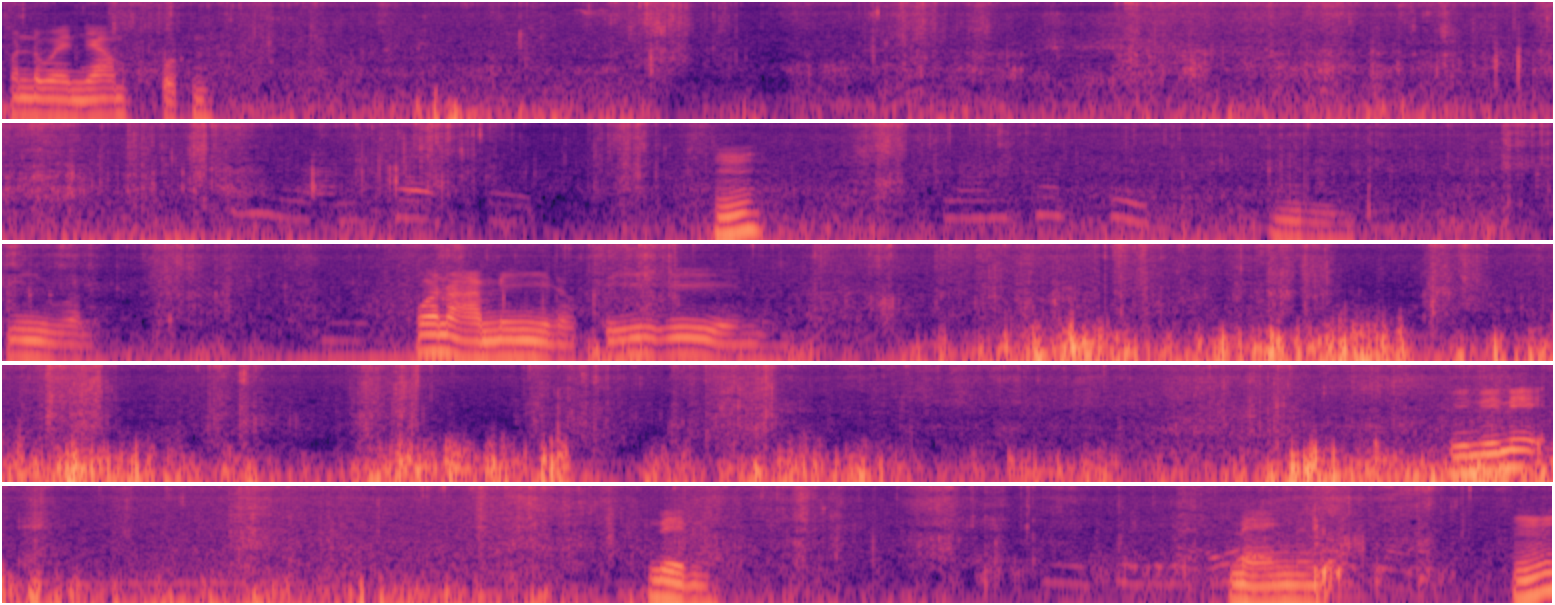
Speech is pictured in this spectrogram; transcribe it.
มันเป็นยามผลร้านชอบเปิดหืมร้านชอบเปิดอืมมีบ่เลยว่านามีดอกพี่ นี่นี่นี่เด่นแหนงหนึ่งหืม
